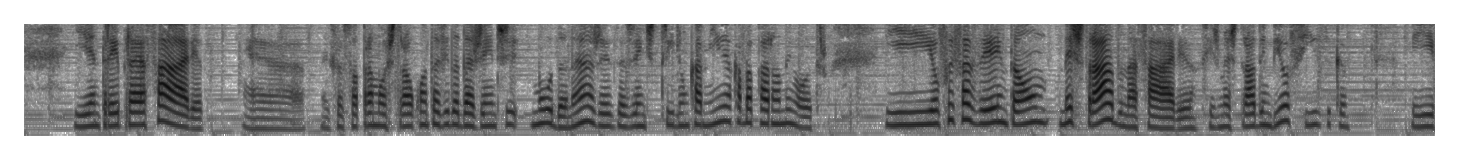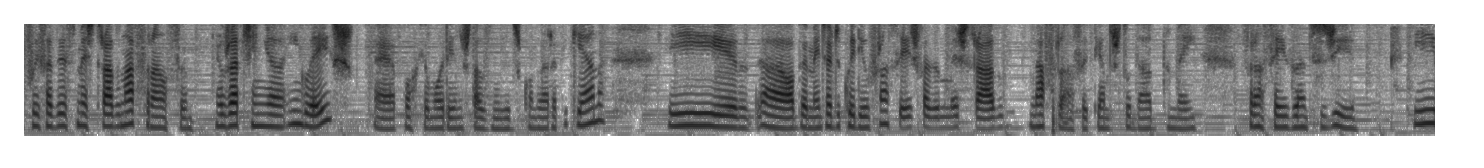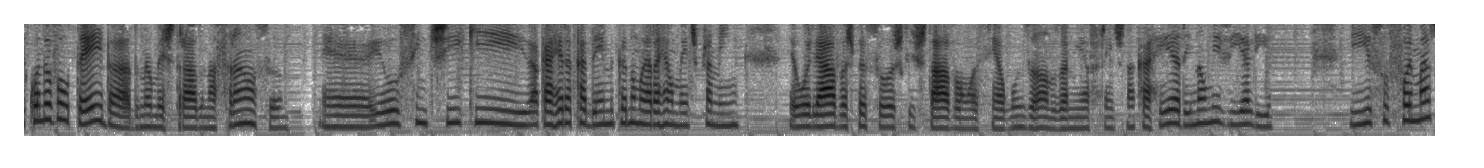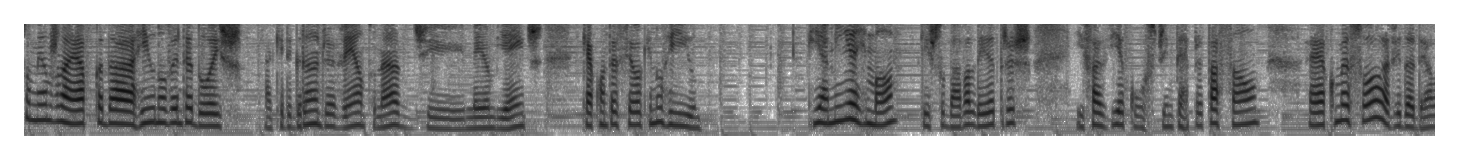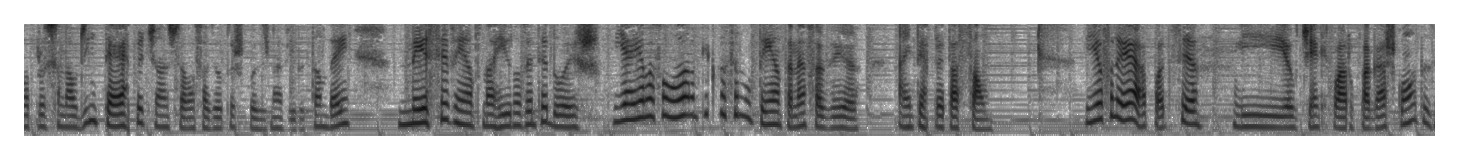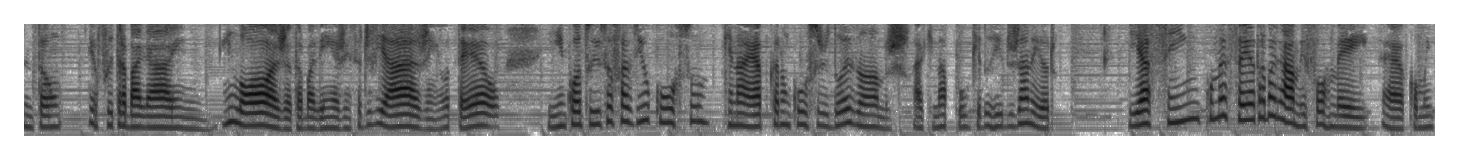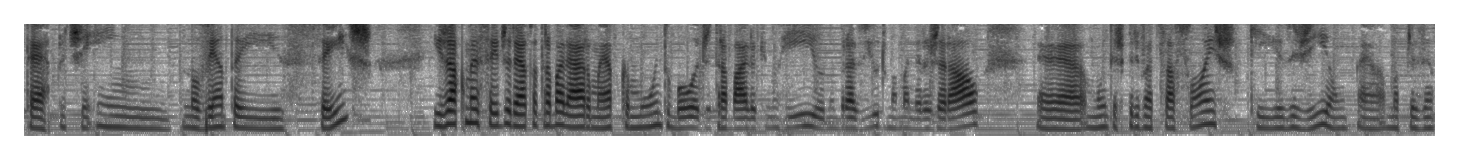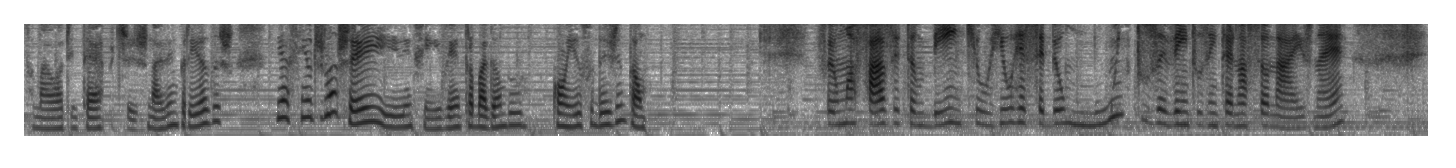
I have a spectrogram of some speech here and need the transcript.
e entrei para essa área. É, isso é só para mostrar o quanto a vida da gente muda, né? Às vezes a gente trilha um caminho e acaba parando em outro. E eu fui fazer então mestrado nessa área, fiz mestrado em biofísica e fui fazer esse mestrado na França. Eu já tinha inglês, é, porque eu morei nos Estados Unidos quando eu era pequena, e ah, obviamente adquiri o francês fazendo mestrado na França, tendo estudado também francês antes de ir. E quando eu voltei da, do meu mestrado na França, é, eu senti que a carreira acadêmica não era realmente para mim. Eu olhava as pessoas que estavam assim alguns anos à minha frente na carreira e não me via ali. E isso foi mais ou menos na época da Rio 92, aquele grande evento né, de meio ambiente que aconteceu aqui no Rio. E a minha irmã, que estudava letras e fazia curso de interpretação, é, começou a vida dela profissional de intérprete, antes dela fazer outras coisas na vida também, nesse evento, na Rio 92. E aí ela falou: por que, que você não tenta né, fazer a interpretação? E eu falei: é, pode ser. E eu tinha que, claro, pagar as contas, então eu fui trabalhar em, em loja, trabalhei em agência de viagem, hotel. E enquanto isso eu fazia o curso, que na época era um curso de dois anos, aqui na PUC do Rio de Janeiro. E assim comecei a trabalhar. Me formei é, como intérprete em 96 e já comecei direto a trabalhar. Uma época muito boa de trabalho aqui no Rio, no Brasil de uma maneira geral. É, muitas privatizações que exigiam é, uma presença maior de intérpretes nas empresas. E assim eu deslanchei, enfim, venho trabalhando com isso desde então foi uma fase também que o Rio recebeu muitos eventos internacionais, né?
